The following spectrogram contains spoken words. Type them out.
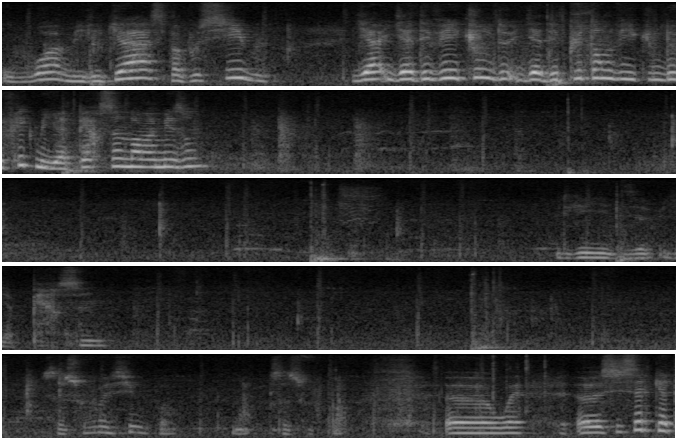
Ouah, mais les gars, c'est pas possible. Il y a, y a des véhicules, de... il y a des putains de véhicules de flics, mais il y a personne dans la maison. Les gars, il y a, personne. Ça s'ouvre ici ou pas? Non, ça s'ouvre pas. Euh, ouais. Euh, 67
